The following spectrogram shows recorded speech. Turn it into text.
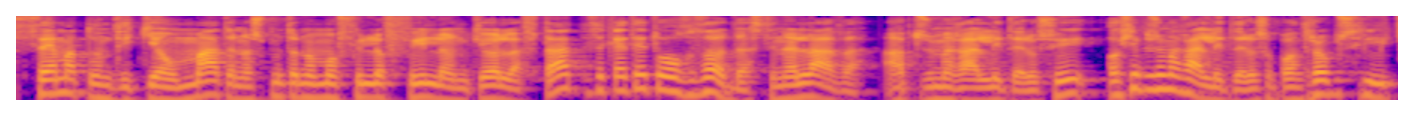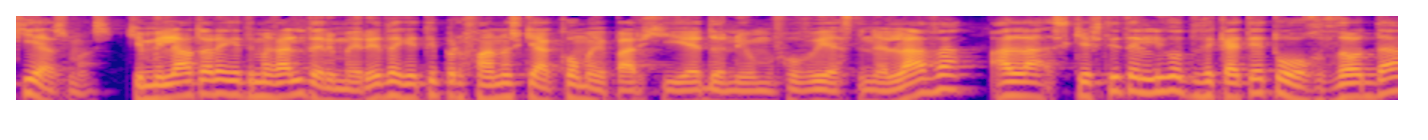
θέμα των δικαιωμάτων, ας πούμε, των ομοφυλοφίλων και όλα αυτά τη δεκαετία του 80 στην Ελλάδα. Από τους μεγαλύτερους ή όχι από τους μεγαλύτερους, από ανθρώπους ηλικίας μας. Και μιλάω τώρα για τη μεγαλύτερη μερίδα, γιατί προφανώς και ακόμα υπάρχει έντονη ομοφοβία στην Ελλάδα, αλλά σκεφτείτε λίγο τη δεκαετία του 80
